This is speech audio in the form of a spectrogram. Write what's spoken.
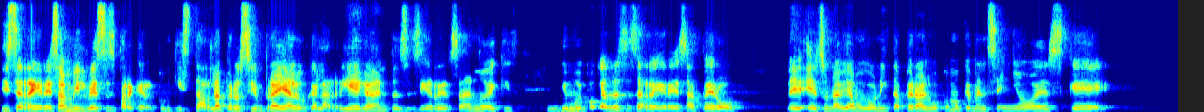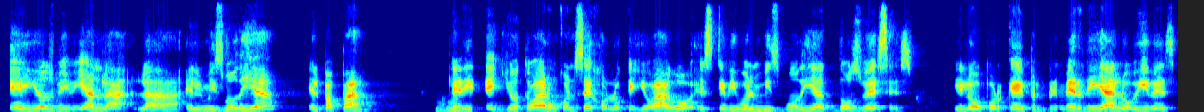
y se regresa mil veces para querer conquistarla, pero siempre hay algo que la riega, entonces se sigue regresando X. Y muy pocas veces se regresa, pero e, es una vida muy bonita, pero algo como que me enseñó es que ellos vivían la, la, el mismo día, el papá le dice, yo te voy a dar un consejo, lo que yo hago es que vivo el mismo día dos veces. Y luego, ¿por qué? El primer día lo vives,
